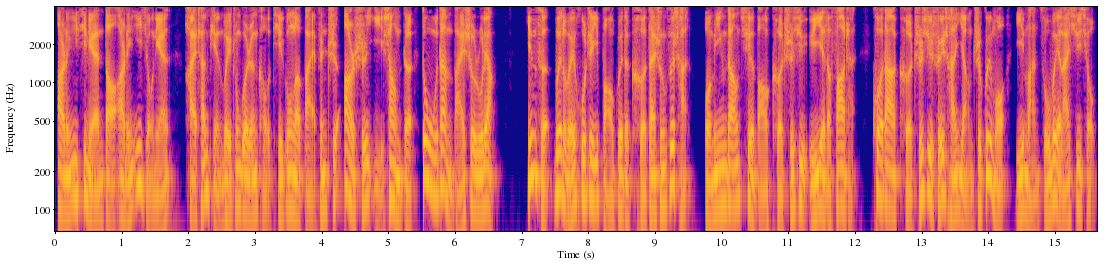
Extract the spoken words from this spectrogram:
二零一七年到二零一九年，海产品为中国人口提供了百分之二十以上的动物蛋白摄入量。因此，为了维护这一宝贵的可再生资产，我们应当确保可持续渔业的发展，扩大可持续水产养殖规模，以满足未来需求。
